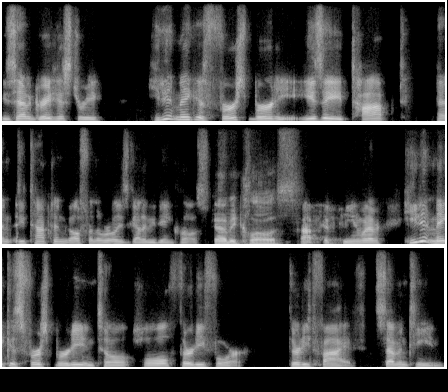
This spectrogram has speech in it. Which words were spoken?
he's had a great history. He didn't make his first birdie. He's a top 10, is he top 10 golfer in the world. He's got to be dang close. Gotta be close. Top 15, whatever. He didn't make his first birdie until hole 34, 35, 17.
